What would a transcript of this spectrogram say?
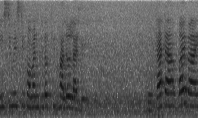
মিষ্টি মিষ্টি কমেন্টগুলো কি ভালো লাগে। তো টাটা বাই বাই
